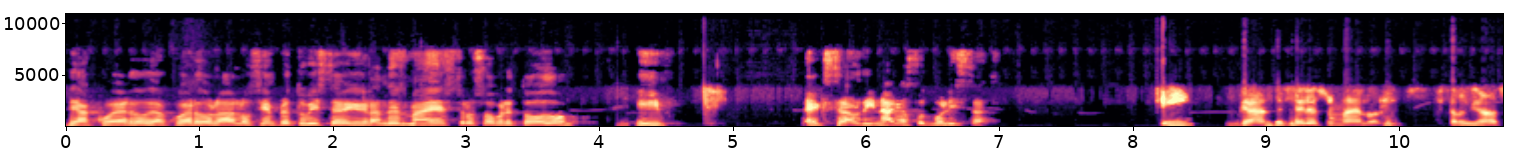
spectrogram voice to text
De acuerdo, de acuerdo, Lalo. Siempre tuviste grandes maestros, sobre todo, y extraordinarios futbolistas. Sí, grandes seres humanos, extraordinarios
